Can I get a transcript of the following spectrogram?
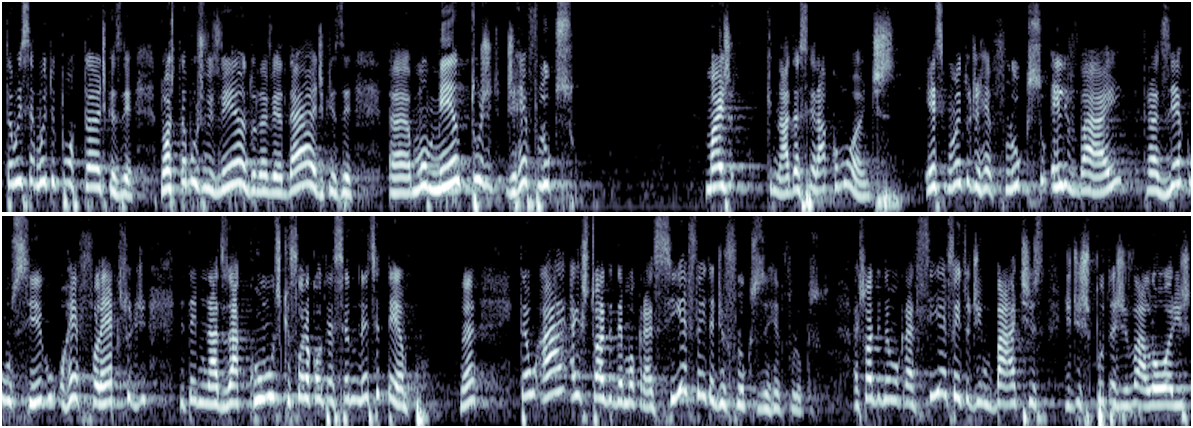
Então, isso é muito importante. Quer dizer, nós estamos vivendo, na verdade, quer dizer, uh, momentos de refluxo, mas que nada será como antes. Esse momento de refluxo, ele vai trazer consigo o reflexo de determinados acúmulos que foram acontecendo nesse tempo. Né? Então, a, a história da democracia é feita de fluxos e refluxos. A história da democracia é feita de embates, de disputas de valores.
